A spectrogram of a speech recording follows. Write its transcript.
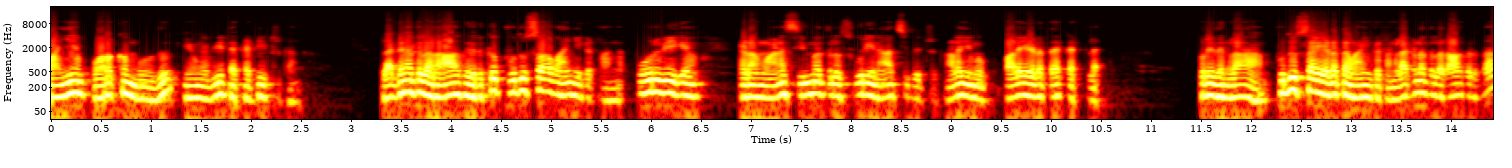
பையன் பிறக்கும்போது இவங்க வீட்டை கட்டிகிட்டு இருக்காங்க. லக்னத்தில் ராகு இருக்கு புதுசாக வாங்கி கட்டுறாங்க. பூர்வீக இடமான சிம்மத்தில் சூரியன் ஆட்சி பெற்றிருக்கனால இவங்க பழைய இடத்த கட்டல. புரியுதுங்களா? புதுசாக இடத்த வாங்கி கட்டுறாங்க. லக்னத்தில் ராகு இருந்தா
